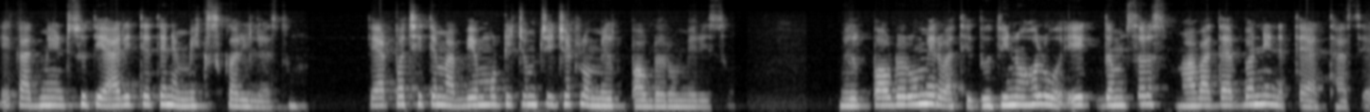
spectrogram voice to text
એકાદ મિનિટ સુધી આ રીતે તેને મિક્સ કરી લેશું. ત્યાર પછી તેમાં બે મોટી ચમચી જેટલો મિલ્ક પાવડર ઉમેરીશું. મિલ્ક પાવડર ઉમેરવાથી દૂધીનો હલવો એકદમ સરસ માવાદાર બનીને તૈયાર થશે.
